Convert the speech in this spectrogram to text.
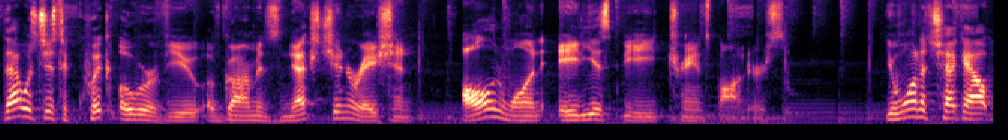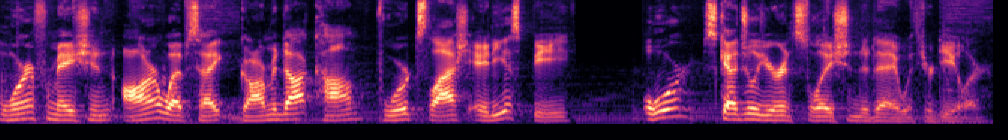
That was just a quick overview of Garmin's next generation all-in-one ADS-B transponders. You'll want to check out more information on our website, garmin.com forward slash ADS-B, or schedule your installation today with your dealer.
